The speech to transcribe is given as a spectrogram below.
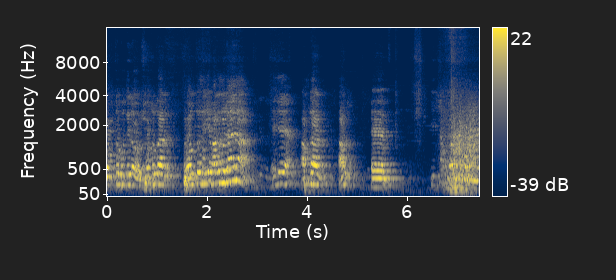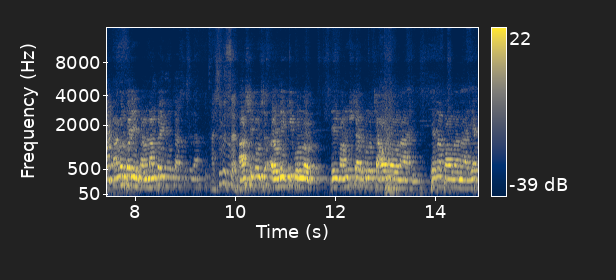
বক্তব্য দিল, সততার ফল তো নিজে বানানো যায় না। এই যে আপনার আউ- এ, কি আঙ্গনবাড়ি আমার নামটা এই মুহূর্তে আসতেছে না আশিক আর উনি কি বলল? যে মানুষটার কোনো চাওয়া পাওয়া নাই দেনা পাওনা নাই এর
